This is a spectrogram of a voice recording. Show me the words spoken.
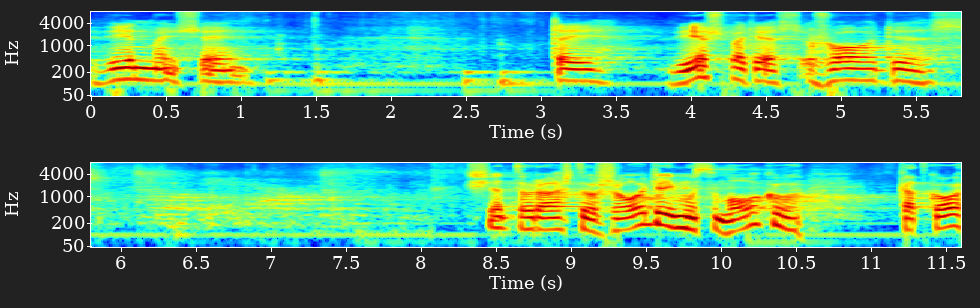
vynmaišiai. Tai viešpaties žodis. Šito rašto žodžiai mus moko, kad ko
